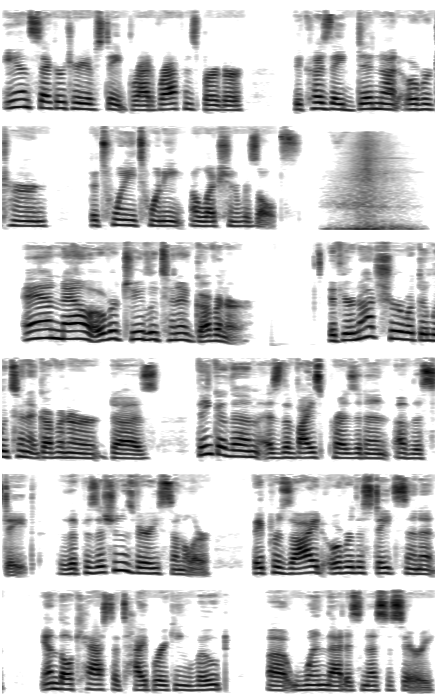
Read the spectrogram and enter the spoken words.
and Secretary of State Brad Raffensperger because they did not overturn the 2020 election results. And now over to Lieutenant Governor. If you're not sure what the Lieutenant Governor does, think of them as the Vice President of the state. The position is very similar. They preside over the state senate and they'll cast a tie breaking vote uh, when that is necessary.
